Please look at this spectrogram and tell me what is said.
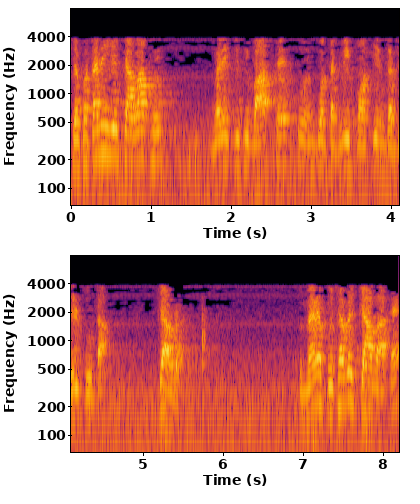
کہ پتہ نہیں یہ کیا بات ہوئی۔ میری کسی بات سے ان کو تکلیف پہنچی، ان کا دل ٹوٹا۔ کیا ہوا؟ تو میں نے پوچھا بھائی کیا بات ہے؟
